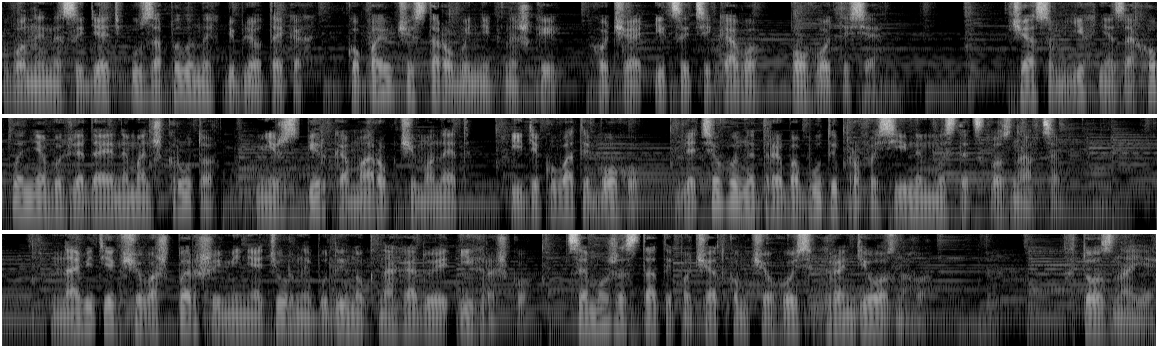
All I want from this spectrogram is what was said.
Вони не сидять у запилених бібліотеках, копаючи старовинні книжки, хоча і це цікаво, погодьтеся. Часом їхнє захоплення виглядає не менш круто, ніж збірка марок чи монет, і дякувати Богу, для цього не треба бути професійним мистецтвознавцем. Навіть якщо ваш перший мініатюрний будинок нагадує іграшку, це може стати початком чогось грандіозного. Хто знає,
